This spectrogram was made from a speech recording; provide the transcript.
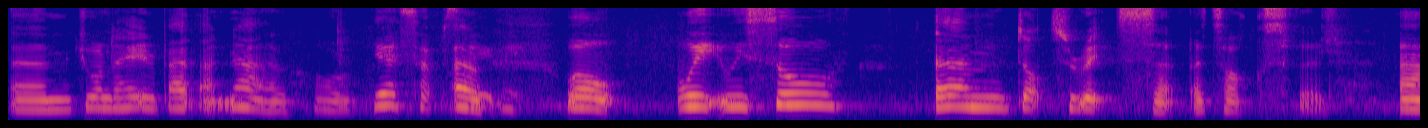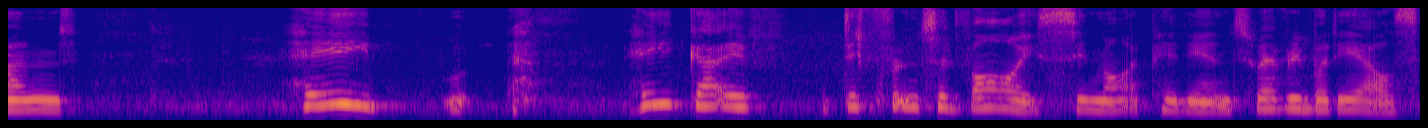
Um, do you want to hear about that now? Or? Yes, absolutely. Oh, well, we, we saw um, Dr. Rizza at Oxford, and he he gave different advice, in my opinion, to everybody else.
